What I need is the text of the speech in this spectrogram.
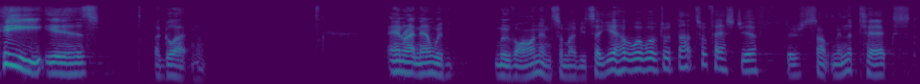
He is a glutton. And right now we'd move on, and some of you say, Yeah, well, well, not so fast, Jeff. There's something in the text.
